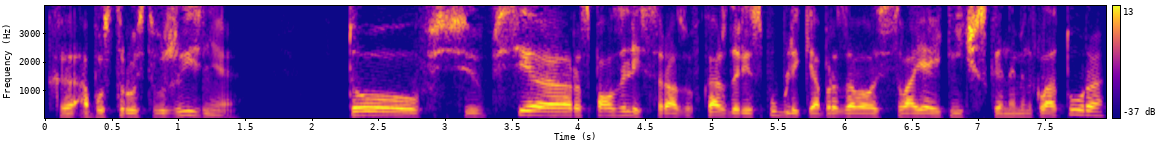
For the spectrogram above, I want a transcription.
к обустройству жизни – то все, все расползлись сразу. В каждой республике образовалась своя этническая номенклатура,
